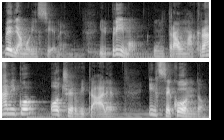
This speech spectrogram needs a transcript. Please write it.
Vediamoli insieme. Il primo, un trauma cranico o cervicale. Il secondo,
